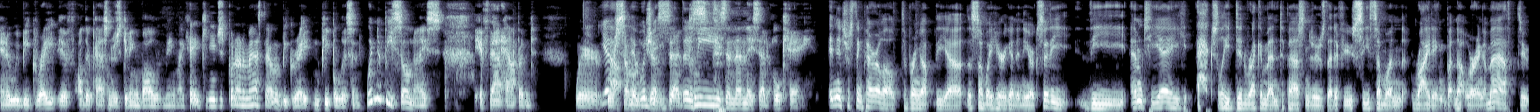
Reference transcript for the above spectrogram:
And it would be great if other passengers getting involved and being like, hey, can you just put on a mask? That would be great. And people listened. Wouldn't it be so nice if that happened? Where, yeah, where someone just be. said, There's... please, and then they said, okay an interesting parallel to bring up the uh, the subway here again in New York City. The MTA actually did recommend to passengers that if you see someone riding but not wearing a mask, to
